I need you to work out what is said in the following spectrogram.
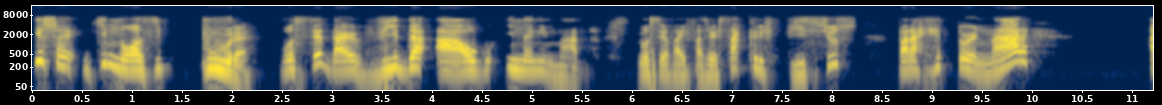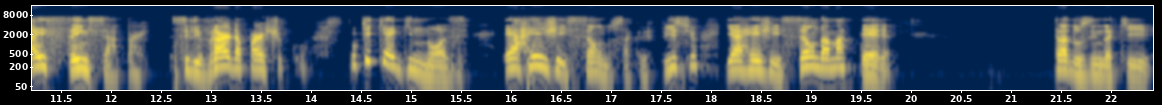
isso é gnose pura. Você dar vida a algo inanimado você vai fazer sacrifícios para retornar à essência, se livrar da partícula. O que, que é gnose? É a rejeição do sacrifício e a rejeição da matéria. Traduzindo aqui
